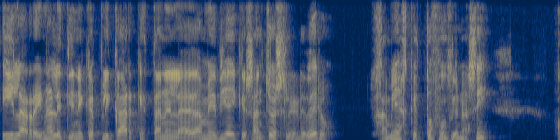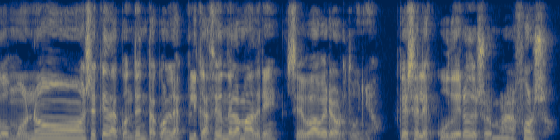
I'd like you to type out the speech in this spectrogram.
Y la reina le tiene que explicar que están en la Edad Media y que Sancho es el heredero. Hija es que esto funciona así. Como no se queda contenta con la explicación de la madre, se va a ver a Orduño, que es el escudero de su hermano Alfonso,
